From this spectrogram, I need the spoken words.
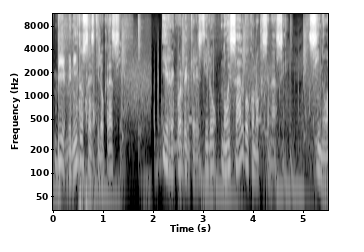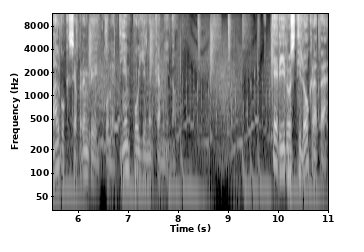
bienvenidos a Estilocracia. Y recuerden que el estilo no es algo con lo que se nace, sino algo que se aprende con el tiempo y en el camino. Querido estilócrata,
